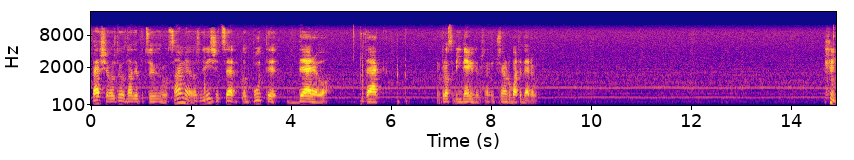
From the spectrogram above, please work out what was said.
перше важливо знати про цю ігру? Саме важливіше це добути дерево. Так. Ми просто підійдемо і почнемо- рубати дерево.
